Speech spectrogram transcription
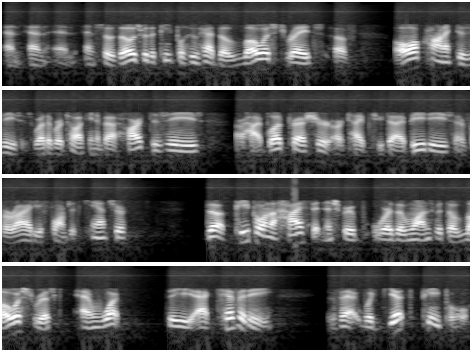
and, and, and, and so those were the people who had the lowest rates of all chronic diseases, whether we're talking about heart disease or high blood pressure or type 2 diabetes and a variety of forms of cancer. The people in the high fitness group were the ones with the lowest risk, and what the activity that would get people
